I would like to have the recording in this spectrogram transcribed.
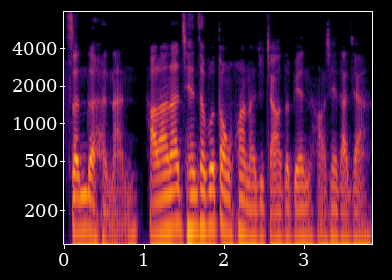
真的很难。好了，那今天这部动画呢就讲到这边，好，谢谢大家。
